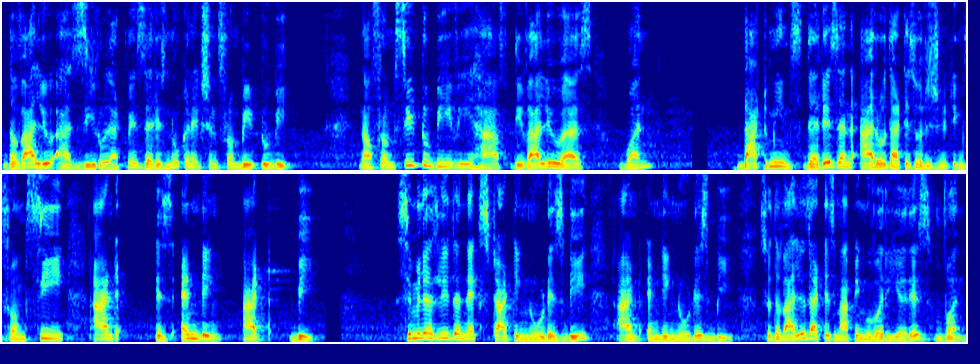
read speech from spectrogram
the value as 0 that means there is no connection from b to b now from c to b we have the value as 1 that means there is an arrow that is originating from c and is ending at b Similarly, the next starting node is D and ending node is B. So the value that is mapping over here is 1.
